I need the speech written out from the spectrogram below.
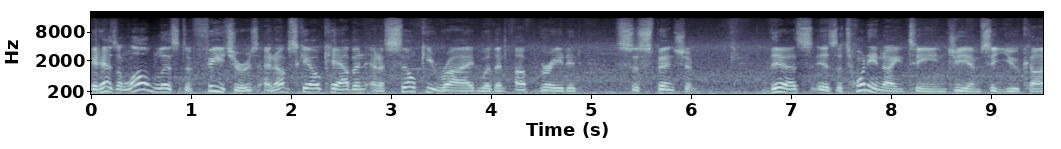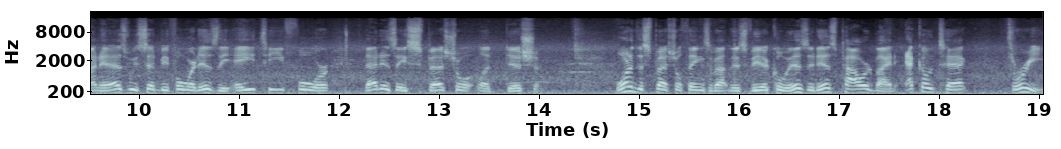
It has a long list of features, an upscale cabin, and a silky ride with an upgraded suspension. This is a 2019 GMC Yukon, and as we said before, it is the AT4. That is a special edition. One of the special things about this vehicle is it is powered by an Ecotec 3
